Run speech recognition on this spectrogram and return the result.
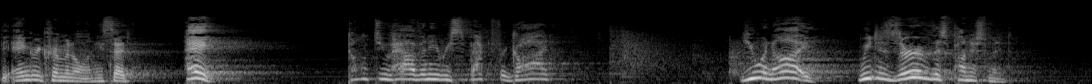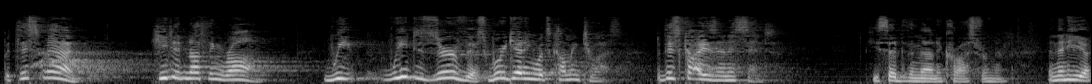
the angry criminal and he said, Hey, don't you have any respect for God? You and I, we deserve this punishment. But this man, he did nothing wrong. We, we deserve this. We're getting what's coming to us. But this guy is innocent. He said to the man across from him. And then he, uh,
